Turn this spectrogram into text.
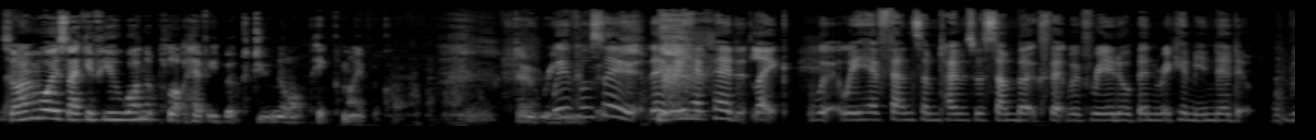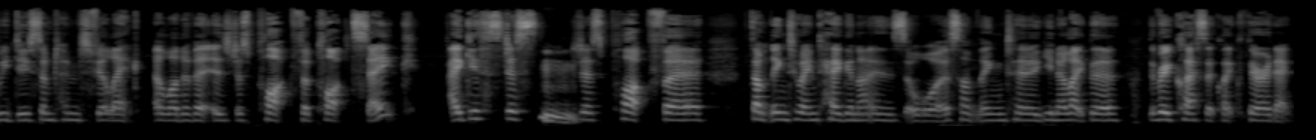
so i'm always like if you want a plot heavy book do not pick my book don't read We've also that we have had like we have found sometimes with some books that we've read or been recommended, we do sometimes feel like a lot of it is just plot for plot's sake. I guess just Mm. just plot for something to antagonize or something to you know like the the very classic like third act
